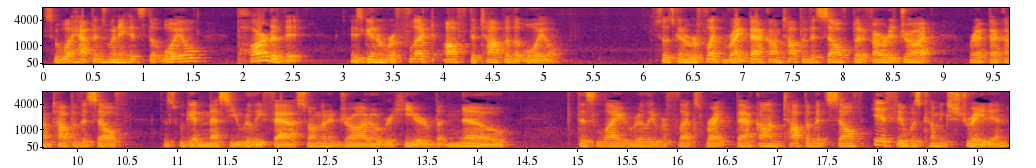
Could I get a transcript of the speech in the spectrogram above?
So what happens when it hits the oil? Part of it is going to reflect off the top of the oil. So it's going to reflect right back on top of itself, but if I were to draw it right back on top of itself, this would get messy really fast. So I'm going to draw it over here, but know this light really reflects right back on top of itself if it was coming straight in.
